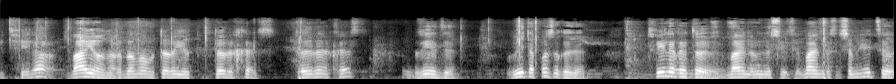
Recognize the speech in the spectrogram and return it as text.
בתפילה, ביון, הרב אמר תרא חס, תרא חס, הביא את זה, הביא את הפוסק הזה, תפילה ותרא, מים למקדוש יצא, מים בשם יצא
